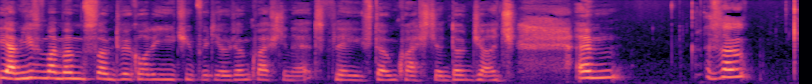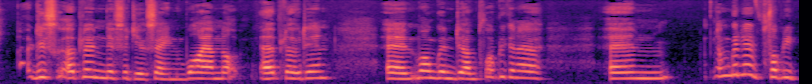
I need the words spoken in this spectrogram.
yeah, I'm using my mum's phone to record a YouTube video. Don't question it, please. Don't question. Don't judge. Um, so I'm just uploading this video saying why I'm not uploading. Um, what I'm gonna do, I'm probably gonna, um, I'm gonna probably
